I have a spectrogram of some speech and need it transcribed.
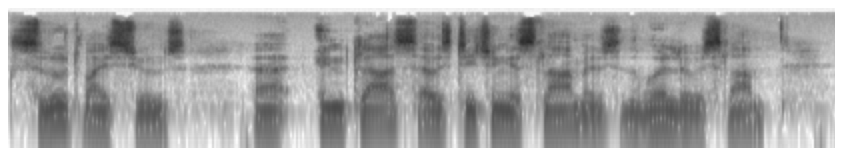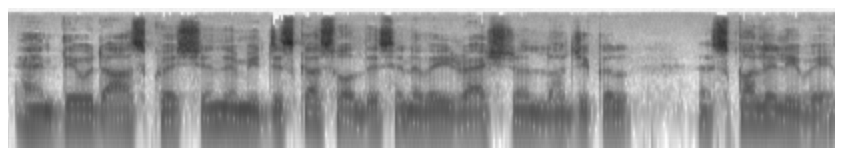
salute my students, uh, in class. I was teaching Islam, it's the world of Islam, and they would ask questions, and we discuss all this in a very rational, logical, uh, scholarly way.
